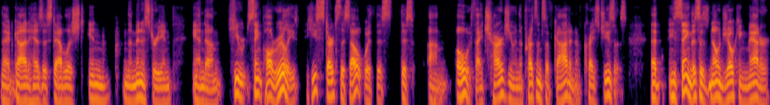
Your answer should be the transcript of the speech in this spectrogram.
that God has established in, in the ministry, and and um, he Saint Paul really he starts this out with this this um, oath: "I charge you in the presence of God and of Christ Jesus." That he's saying this is no joking matter,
